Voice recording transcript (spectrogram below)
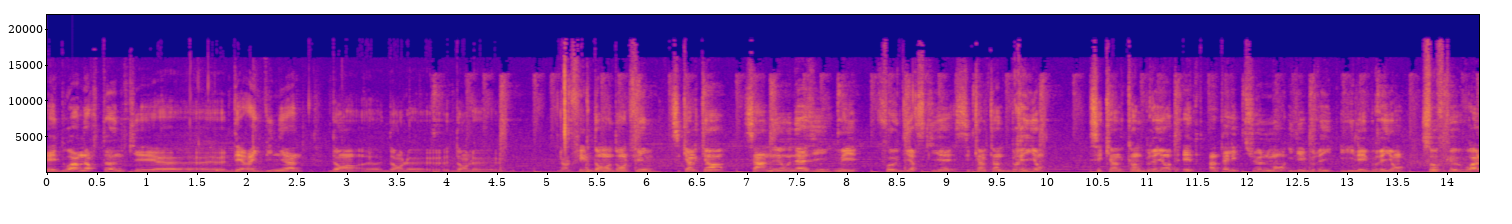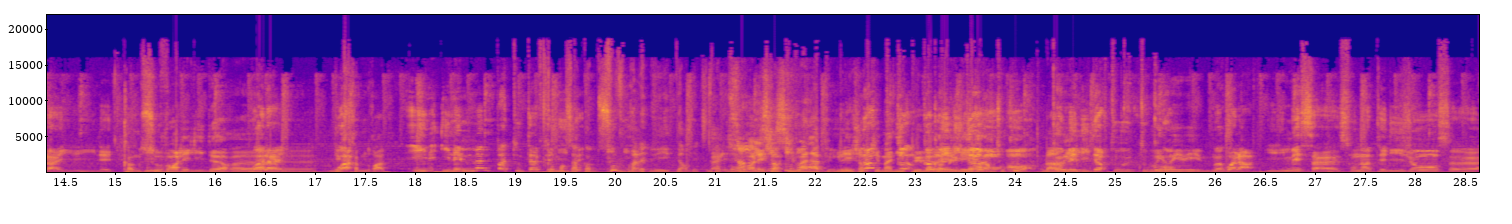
Edward Norton, qui est euh, Derek Vignan dans, euh, dans le dans le Dans le film. dans, dans le film, c'est quelqu'un, c'est un néo-nazi, mais faut dire ce qu'il est, c'est quelqu'un de brillant. C'est quelqu'un de brillant et intellectuellement, il est, bri- il est brillant. Sauf que voilà, il, il est. Comme il- souvent les leaders euh, Voilà. d'extrême droite. Il, il est même pas tout à fait. Comment ça, comme souvent les leaders Bah, d'extrême souvent droite les gens qui manipulent, les gens Non, qui manipulent comme, comme euh, les les leaders, tout court. Bah comme oui. les leaders tout, tout Oui, court. oui, oui. Bah voilà, il met sa, son intelligence euh,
